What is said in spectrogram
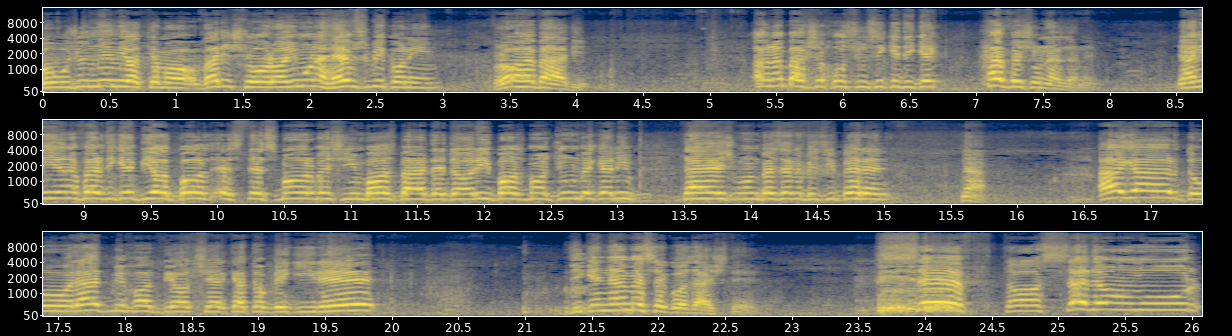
به وجود نمیاد که ما ولی شوراییمون رو حفظ می‌کنیم. راه بعدی. اولا بخش خصوصی که دیگه حرفشون نزنه. یعنی یه نفر دیگه بیاد باز استثمار بشیم باز بردهداری باز ما جون بکنیم تهش اون بزنه به جیب بره. نه. اگر دولت می‌خواد بیاد شرکت رو بگیره دیگه نه مثل گذشته. صفر تا صد امور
